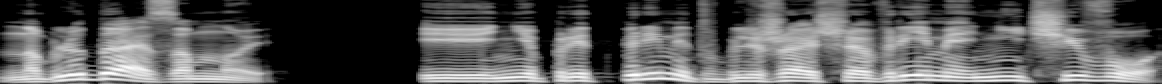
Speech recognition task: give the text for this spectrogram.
наблюдая за мной, и не предпримет в ближайшее время ничего.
